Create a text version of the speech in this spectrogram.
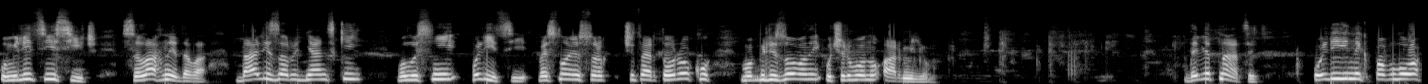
у міліції Січ села Гнидава. Далі Заруднянській волосній поліції. Весною 44-го року мобілізований у Червону армію. 19. Олійник Павло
